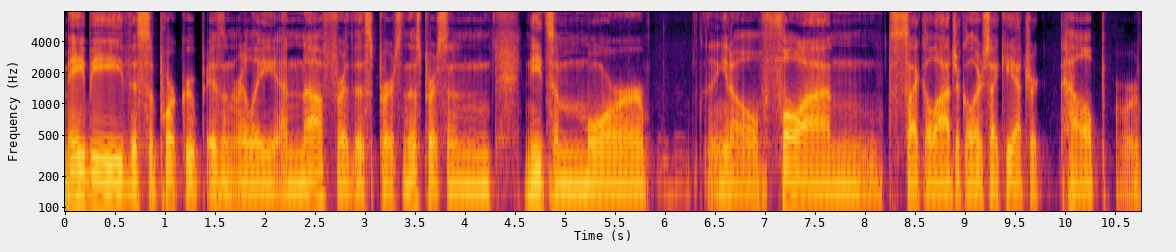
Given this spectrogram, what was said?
maybe this support group isn't really enough for this person. This person needs some more, you know, full on psychological or psychiatric help or.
